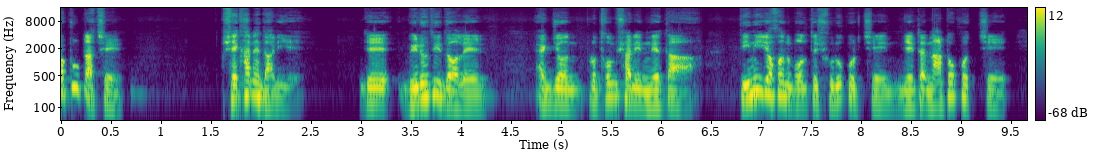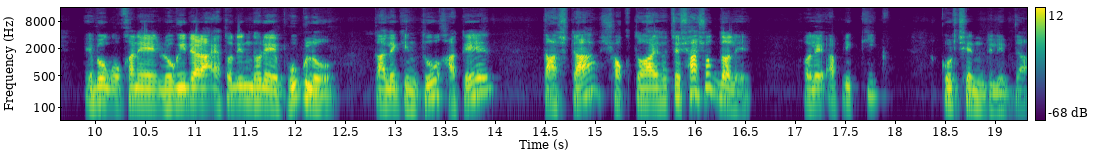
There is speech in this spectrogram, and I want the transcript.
অটুট আছে সেখানে দাঁড়িয়ে। যে বিরোধী দলের একজন প্রথম সারির নেতা, তিনি যখন বলতে শুরু করছেন যে এটা নাটক হচ্ছে এবং ওখানে রোগীরা এতদিন ধরে ভুগলো, তাহলে কিন্তু হাতে তাসটা শক্ত হয় হচ্ছে শাসক দলে ফলে আপনি কি করছেন দিলীপ দা?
